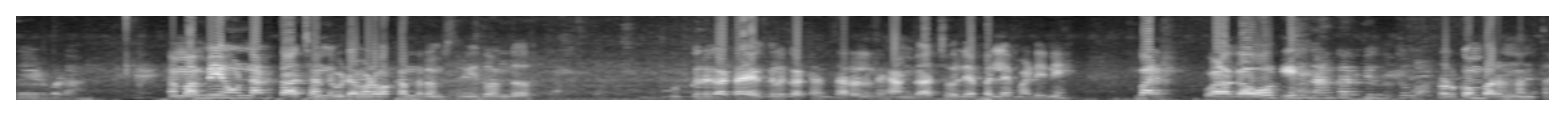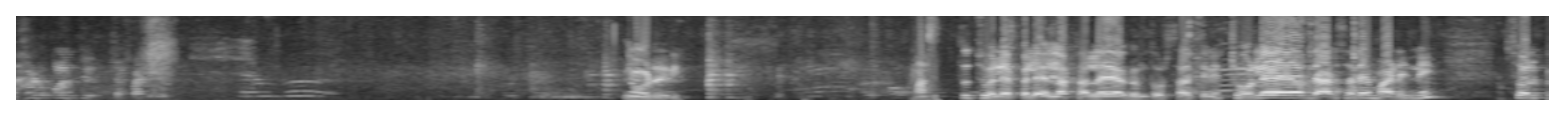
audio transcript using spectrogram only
ಕೈ ಇಡ್ಬೇಡ ನಮ್ಮ ಮಮ್ಮಿ ಉಣ್ಣಾಕ್ತಾ ಚಂದ ವಿಡಿಯೋ ಮಾಡ್ಬೇಕಂದ್ರೆ ನಮ್ಮ ಸರಿ ಇದೊಂದು ಗುಗ್ಗಲಗಟ್ಟ ಎಗ್ಲಗಟ್ಟ ಅಂತಾರಲ್ರಿ ಹಂಗ ಚೋಲೆ ಪಲ್ಯ ಮಾಡೀನಿ. ಬರ್ರಿ ಒಳಗ ಹೋಗಿ. ನೋಡ್ಕೊಂಬರೋಣಂತ ನೋಡ್ರಿ ಮಸ್ತ್ ಚೋಲೆ ಪಲ್ಯ ಎಲ್ಲ ಕಲಾಯಿ ಆಗಂತ ತೋರ್ಸಾತೀನಿ. ಚೋಲೆ ಒಂದ್ ಎರಡು ಸಲ ಮಾಡೀನಿ. ಸ್ವಲ್ಪ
